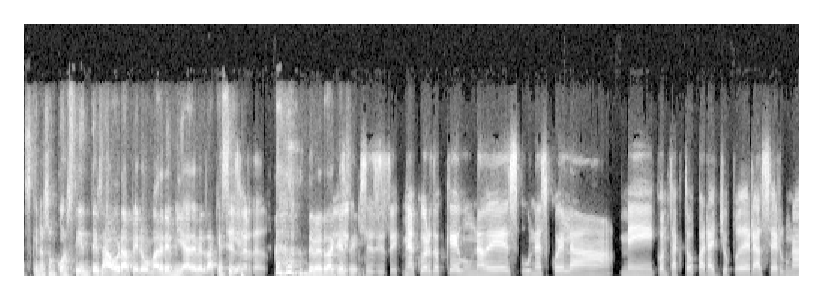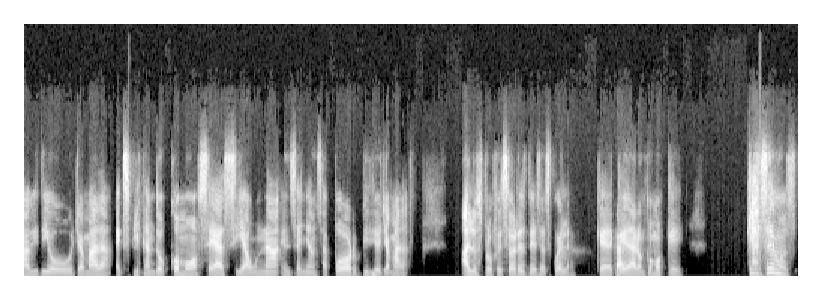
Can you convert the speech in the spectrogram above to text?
es que no son conscientes ahora, pero madre mía, de verdad que sí. Es ¿eh? verdad. de verdad que sí. Sí, sí, sí. Me acuerdo que una vez una escuela me contactó para yo poder hacer una videollamada explicando cómo se hacía una enseñanza por videollamada a los profesores de esa escuela, que quedaron como que, ¿qué hacemos?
